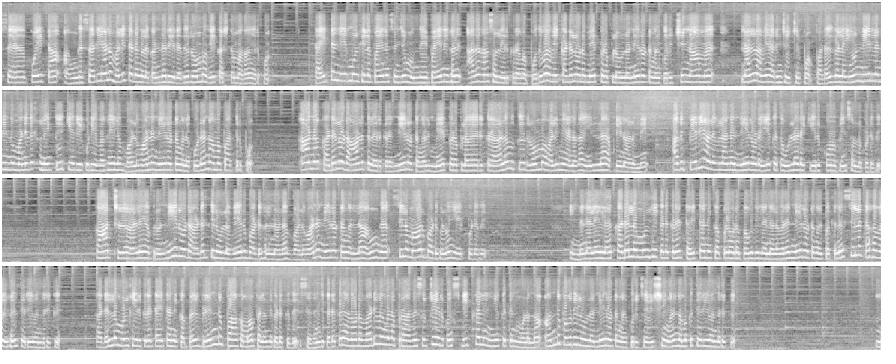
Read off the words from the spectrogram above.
போயிட்டா அங்க சரியான வழித்தடங்களை கண்டறியறது ரொம்பவே கஷ்டமா தான் இருக்கும். டைட்டன் நீர்மூழ்கியில பயணம் செஞ்ச முந்தைய பயணிகள் அதை தான் சொல்லியிருக்கிறாங்க. பொதுவாகவே கடலோட மேற்பரப்புல உள்ள நீரோட்டங்கள் குறித்து நாம நல்லாவே அறிஞ்சு வச்சிருப்போம். படகுகளையும் நீர்ல நீந்தும் மனிதர்களையும் தூக்கி எறியக்கூடிய வகையில வலுவான நீரோட்டங்களை கூட நாம பார்த்திருப்போம். ஆனால் கடலோட ஆழத்தில் இருக்கிற நீரோட்டங்கள் மேற்பரப்பில் இருக்கிற அளவுக்கு ரொம்ப வலிமையானதா இல்லை அப்படின்னாலுமே அது பெரிய அளவிலான நீரோட இயக்கத்தை உள்ளடக்கி இருக்கும் அப்படின்னு சொல்லப்படுது. காற்று அலை அப்புறம் நீரோட அடர்த்தியில் உள்ள வேறுபாடுகள்னால வலுவான நீரோட்டங்கள்ல அங்க சில மாறுபாடுகளும் ஏற்படுது. இந்த நிலையில கடல்ல மூழ்கி கிடக்கிற டைட்டானிக் கப்பலோட பகுதியில நிலவர நீரோட்டங்கள் பத்தின சில தகவல்கள் தெரிய வந்திருக்கு. கடல்ல மூழ்கி இருக்கிற டைட்டானிக் கப்பல் ரெண்டு பாகமா பிளந்து கிடக்குது. செதஞ்சு கிடக்கிற அதோட வடிவங்கள் அப்புறம் அதை சுற்றி இருக்கும் ஸ்வீட்களின் இயக்கத்தின் மூலம் தான் அந்த பகுதியில் உள்ள நீரோட்டங்கள் குறித்த விஷயங்கள் நமக்கு தெரிய வந்திருக்கு.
